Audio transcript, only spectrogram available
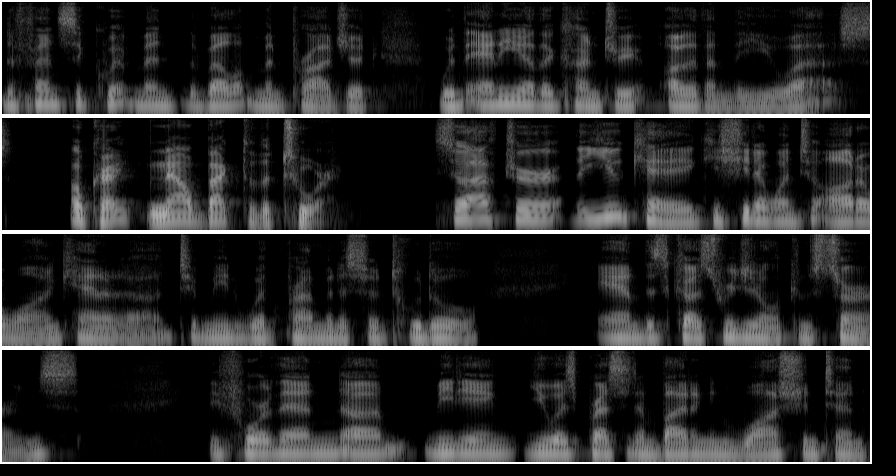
defense equipment development project with any other country other than the US. Okay, now back to the tour. So after the UK, Kishida went to Ottawa in Canada to meet with Prime Minister Trudeau and discuss regional concerns before then um, meeting US President Biden in Washington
